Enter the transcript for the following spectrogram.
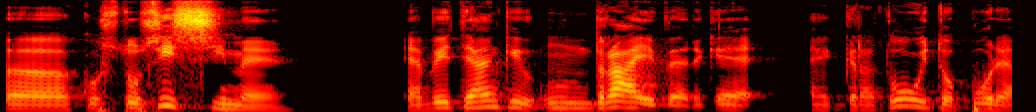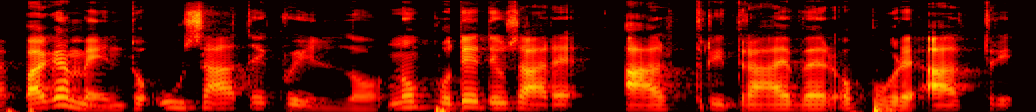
uh, costosissime e avete anche un driver che è gratuito oppure a pagamento, usate quello. Non potete usare altri driver oppure altri,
